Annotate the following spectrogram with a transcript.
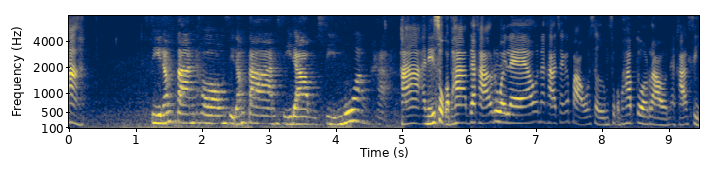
อะ สีน้ำตาลทอง สีน้ำตาล สีดำสีม่วงค่ะ อ่าอันนี้สุขภาพนะคะ รวยแล้วนะคะ ใช้กระเป๋าเสริมสุขภาพตัวเรานะคะ สี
